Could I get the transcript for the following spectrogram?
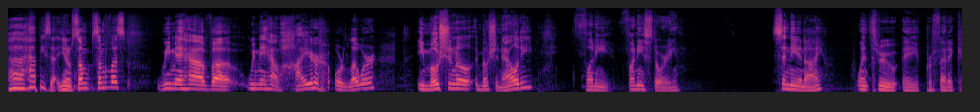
Uh, happy sad. You know, some some of us we may have uh, we may have higher or lower emotional emotionality. Funny funny story. Cindy and I went through a prophetic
